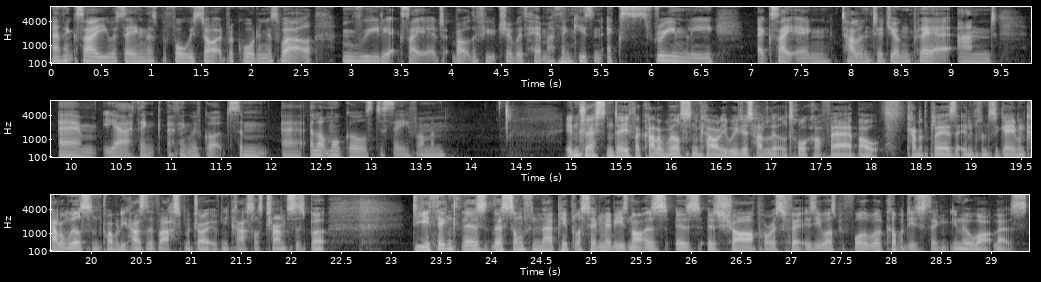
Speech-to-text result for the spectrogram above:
I think, Si, you were saying this before we started recording as well. I'm really excited about the future with him. I think he's an extremely exciting, talented young player. And um, yeah, I think I think we've got some uh, a lot more goals to see from him. Interesting day for Callum Wilson, Cowley. We just had a little talk off air about kind of players that influence the game, and Callum Wilson probably has the vast majority of Newcastle's chances. But do you think there's there's something there? People are saying maybe he's not as as, as sharp or as fit as he was before the World Cup. Or do you just think you know what? Let's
